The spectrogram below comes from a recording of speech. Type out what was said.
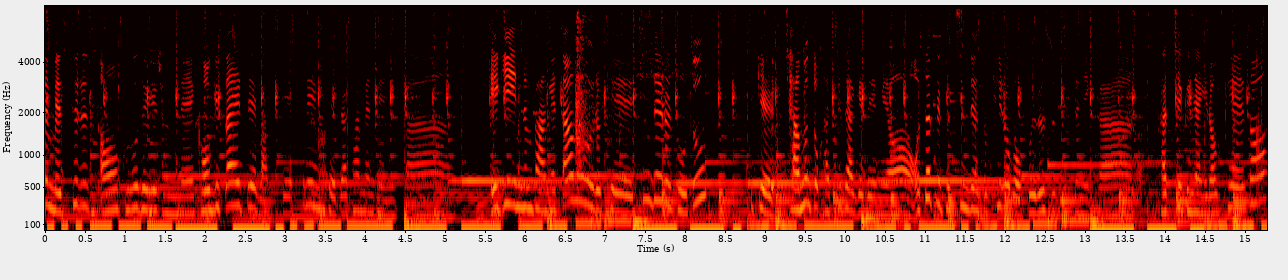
있는 매트리스, 어 그거 되게 좋네. 거기 사이즈에 맞게 프레임 제작하면 되니까. 애기 있는 방에 따로 이렇게 침대를 둬도 이렇게 잠은 또 같이 자게 되면 어차피 그 침대는 또 필요가 없고 이럴 수도 있으니까 같이 그냥 이렇게 해서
